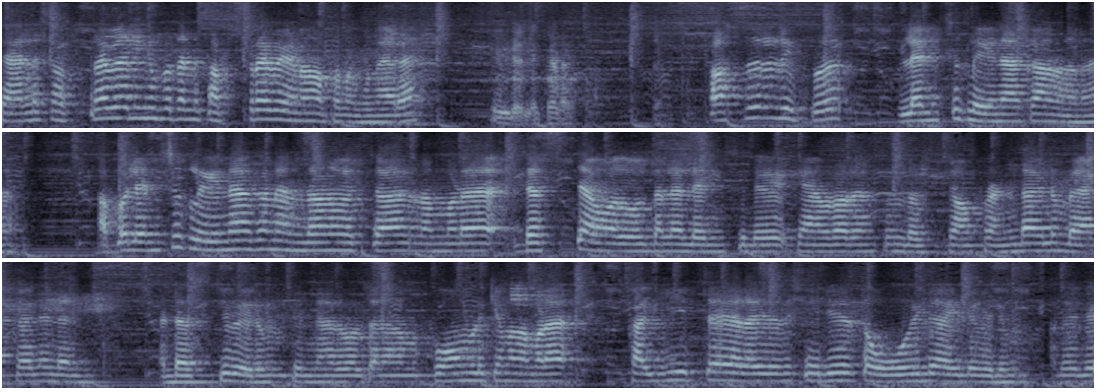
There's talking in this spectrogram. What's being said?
ചാനൽ സബ്സ്ക്രൈബ് ചെയ്യണമെങ്കിൽ തന്നെ സബ്സ്ക്രൈബ് ചെയ്യണം. അപ്പോൾ നമുക്ക് നേരെ വീഡിയോയിലേക്ക് കിടക്കാം. ഫസ്റ്റ് ടിപ്പ് ലെൻസ് ക്ലീൻ ആക്കാനാണ്. അപ്പോൾ ലെൻസ് ക്ലീൻ ആക്കാൻ എന്താണെന്ന് വെച്ചാൽ നമ്മുടെ ഡസ്റ്റ് ആവും. അതുപോലെ തന്നെ ലെൻസിൽ ക്യാമറ ലെൻസും ഡസ്റ്റ് ആവും. ഫ്രണ്ടായാലും ബാക്കായാലും ലെൻസ് ഡസ്റ്റ് വരും. പിന്നെ അതുപോലെ തന്നെ നമ്മൾ ഫോം വിളിക്കുമ്പോൾ നമ്മുടെ കയ്യത്തെ അതായത് ശരീരത്തെ ഓയിൽ അതിൽ വരും. അതായത്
